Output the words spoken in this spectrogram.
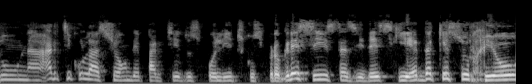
uma articulação de partidos políticos progressistas e de esquerda que surgiu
